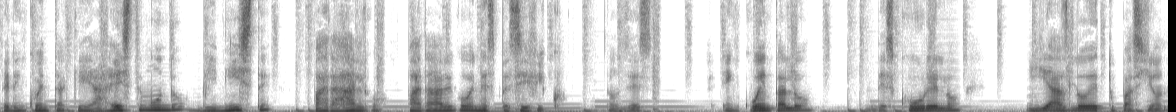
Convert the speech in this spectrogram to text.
ten en cuenta que a este mundo viniste para algo para algo en específico. Entonces, encuéntralo, descúbrelo y hazlo de tu pasión.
